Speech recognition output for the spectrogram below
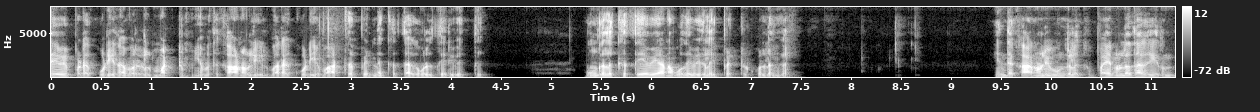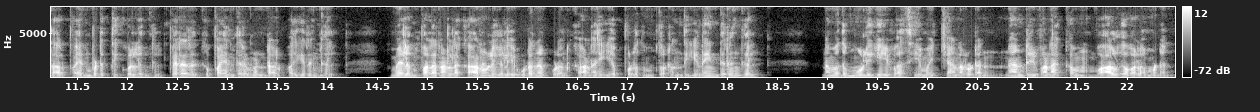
தேவைப்படக்கூடிய நபர்கள் மட்டும் எமது காணொலியில் வரக்கூடிய வாட்ஸ்அப் எண்ணுக்கு தகவல் தெரிவித்து உங்களுக்கு தேவையான உதவிகளை பெற்றுக்கொள்ளுங்கள் இந்த காணொளி உங்களுக்கு பயனுள்ளதாக இருந்தால் பயன்படுத்திக் கொள்ளுங்கள். பிறருக்கு பயன் தரும் என்றால் பகிருங்கள். மேலும் பல நல்ல காணொளிகளை உடனுக்குடன் காண எப்பொழுதும் தொடர்ந்து இணைந்திருங்கள். நமது மூலிகை வசியமை சேனலுடன் நன்றி வணக்கம் வாழ்க வளமுடன்.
